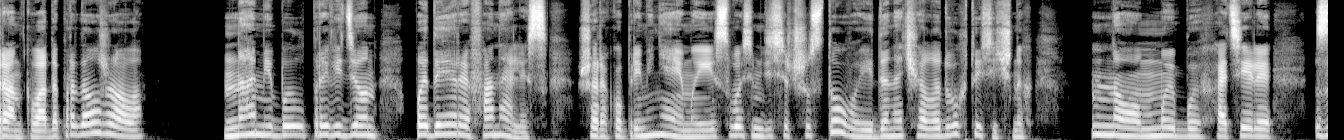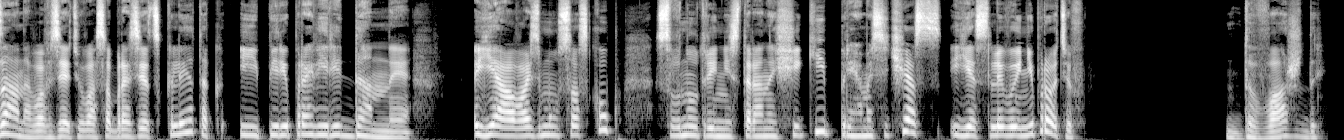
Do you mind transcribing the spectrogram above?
Транквада продолжала. Нами был проведен ПДРФ-анализ, широко применяемый с 86-го и до начала 2000-х, но мы бы хотели заново взять у вас образец клеток и перепроверить данные. Я возьму соскоб с внутренней стороны щеки прямо сейчас, если вы не против». «Дважды?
